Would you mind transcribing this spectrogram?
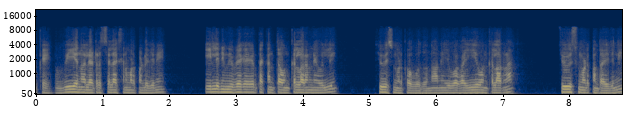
ಓಕೆ ವಿ ಅನ್ನೋ ಲೆಟರ್ ಸೆಲೆಕ್ಷನ್ ಮಾಡ್ಕೊಂಡಿದ್ದೀನಿ. ಇಲ್ಲಿ ನಿಮಗೆ ಬೇಕಾಗಿರ್ತಕ್ಕಂಥ ಒಂದು ಕಲರನ್ನು ನೀವು ಇಲ್ಲಿ ಚೂಸ್ ಮಾಡ್ಕೋಬೋದು. ನಾನು ಇವಾಗ ಈ ಒಂದು ಕಲರ್ನ ಚೂಸ್ ಮಾಡ್ಕೊತಾ ಇದ್ದೀನಿ.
